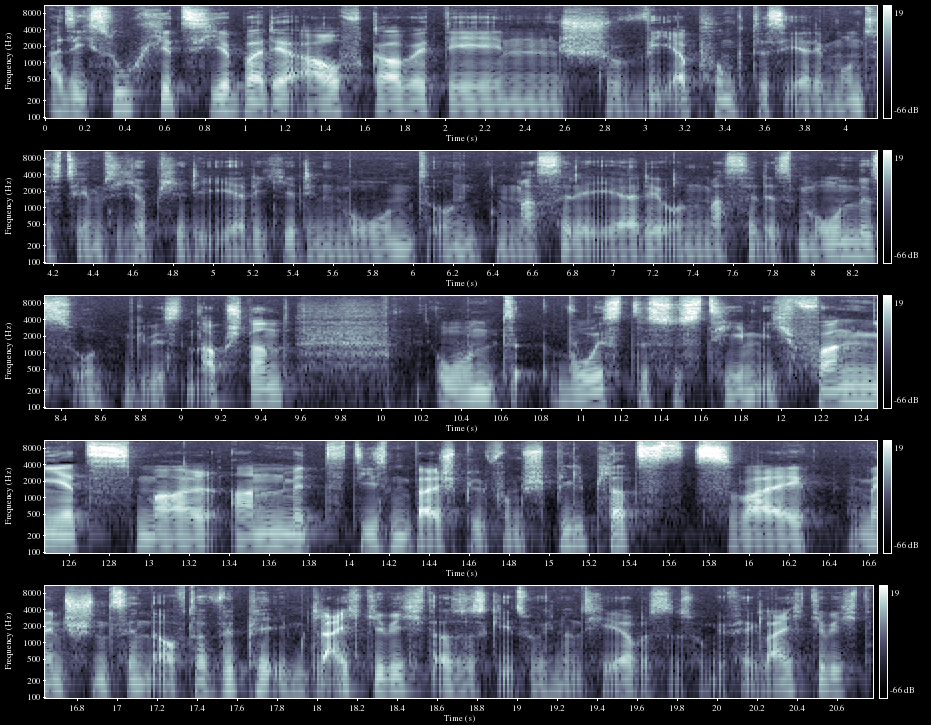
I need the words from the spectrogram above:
Also ich suche jetzt hier bei der Aufgabe den Schwerpunkt des Erde-Mond-Systems. Ich habe hier die Erde, hier den Mond und Masse der Erde und Masse des Mondes und einen gewissen Abstand. Und wo ist das System? Ich fange jetzt mal an mit diesem Beispiel vom Spielplatz. Zwei Menschen sind auf der Wippe im Gleichgewicht, also es geht so hin und her, aber es ist ungefähr Gleichgewicht.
